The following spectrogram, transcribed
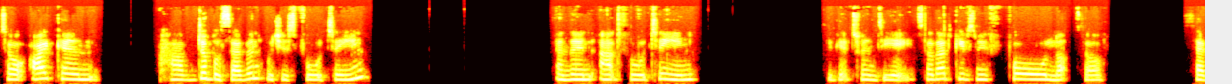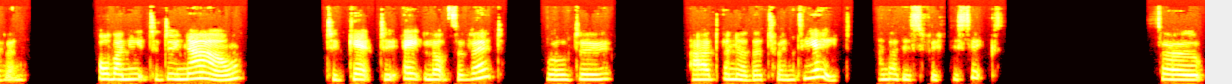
so I can have double 7 which is 14 and then add 14 to get 28 so that gives me four lots of 7 all I need to do now to get to 8 lots of it will do add another 28 and that is 56 so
